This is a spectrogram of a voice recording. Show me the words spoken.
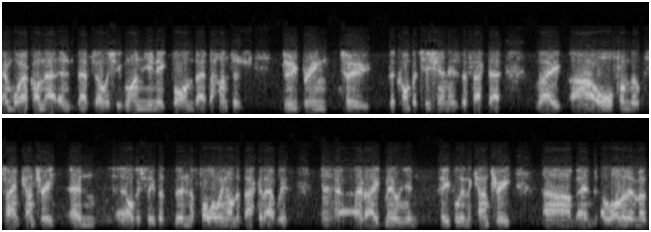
and work on that. And that's obviously one unique bond that the hunters do bring competition is the fact that they are all from the same country, and uh, obviously the, then the following on the back of that with you know, over eight million people in the country, um, and a lot of them are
